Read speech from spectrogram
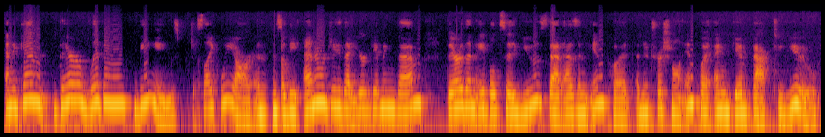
And again, they're living beings just like we are. And so the energy that you're giving them they're then able to use that as an input, a nutritional input, and give back to you.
